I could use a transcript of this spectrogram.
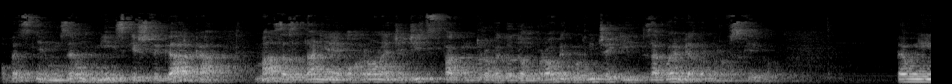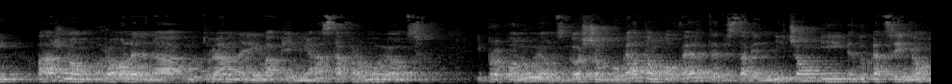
Obecnie Muzeum Miejskie Sztygarka ma za zadanie ochronę dziedzictwa kulturowego Dąbrowy Górniczej i Zagłębia Dąbrowskiego. Pełni ważną rolę na kulturalnej mapie miasta, promując i proponując gościom bogatą ofertę wystawienniczą i edukacyjną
